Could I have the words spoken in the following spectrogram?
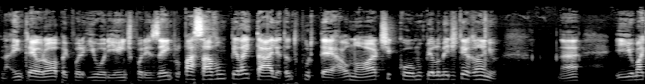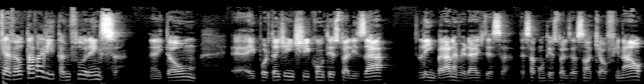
na, entre a Europa e, por, e, o Oriente, por exemplo, passavam pela Itália, tanto por terra ao norte como pelo Mediterrâneo. Né? E o Maquiavel estava ali, estava em Florença. Né? Então é importante a gente contextualizar, lembrar, na verdade, dessa, dessa contextualização aqui ao final,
